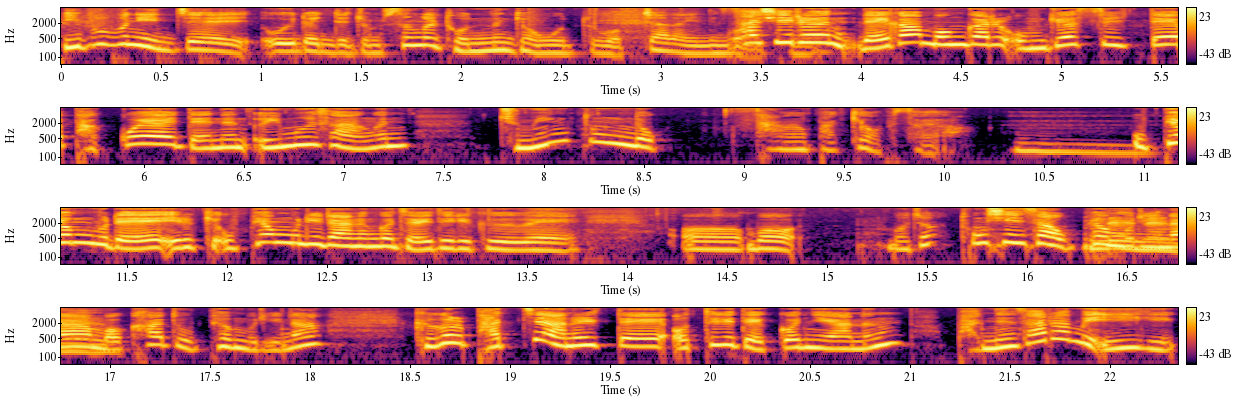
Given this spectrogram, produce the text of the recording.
이 부분이 이제 오히려 이제 좀 승을 돋는 경우도 없지 않아 있는 거 같아요. 사실은 내가 뭔가를 옮겼을 때 바꿔야 되는 의무 사항은 주민등록사항밖에 없어요. 음. 우편물에 이렇게 우편물이라는 건 저희들이 그 왜 어 뭐 뭐죠? 통신사 우편물이나 네네네. 뭐 카드 우편물이나 그걸 받지 않을 때 어떻게 될 거냐는 받는 사람의 이익이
